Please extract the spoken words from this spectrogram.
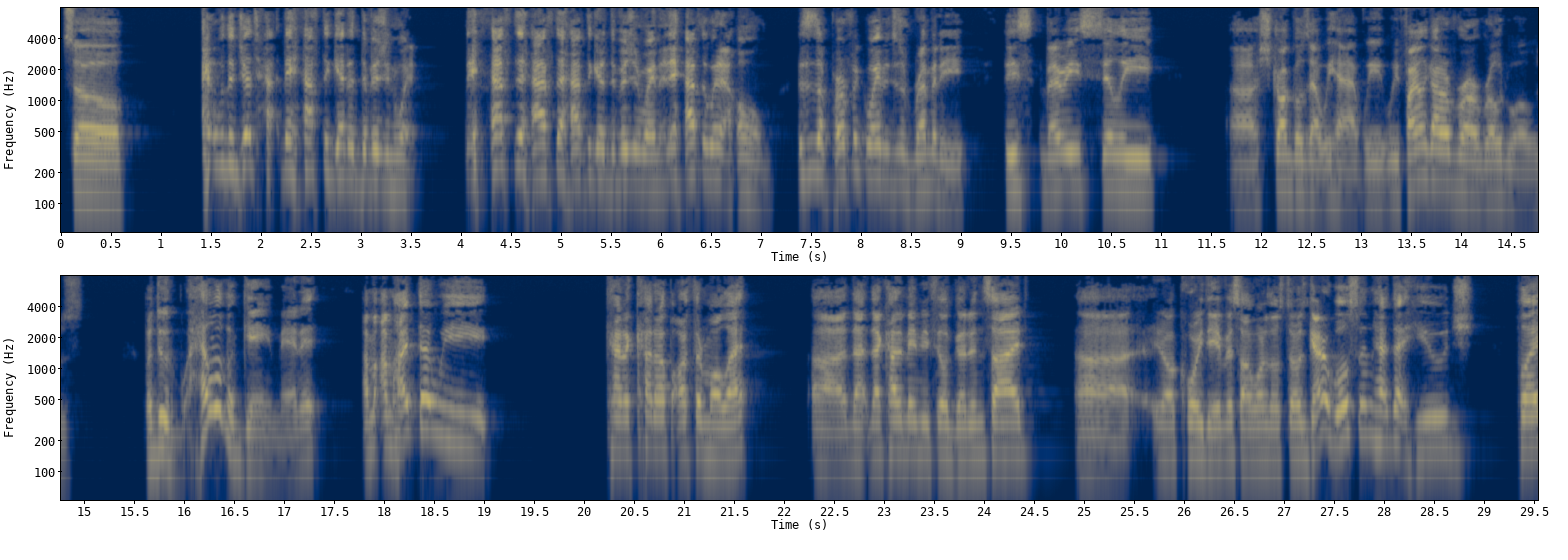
So with the Jets, they have to get a division win. They have to, have to, have to get a division win and they have to win at home. This is a perfect way to just remedy these very silly, uh, struggles that we have. We, we finally got over our road woes, but dude, hell of a game, man. It, I'm, I'm hyped that we kind of cut up Arthur Maulet. Uh, that, that kind of made me feel good inside. Uh, you know, Corey Davis on one of those throws. Garrett Wilson had that huge play.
